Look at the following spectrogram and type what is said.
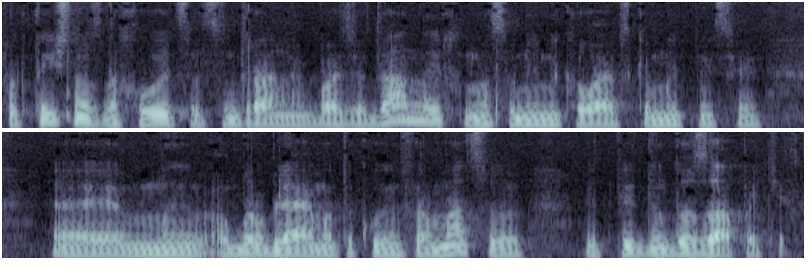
фактично знаходиться в центральній базі даних. На самій Миколаївській митниці е, ми обробляємо таку інформацію відповідно до запитів.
